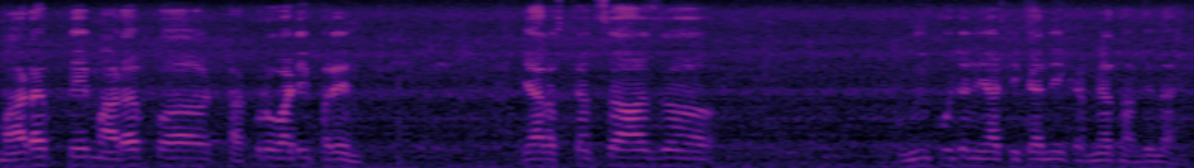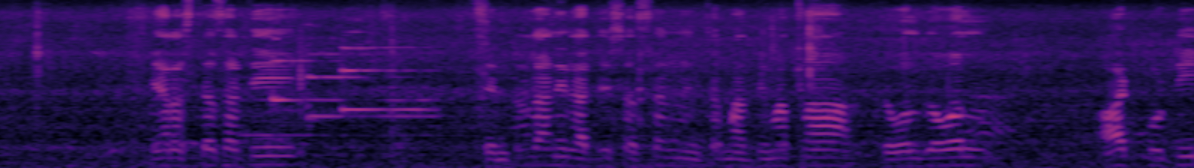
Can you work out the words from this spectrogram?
माडप ते माडप ठाकूरवाडीपर्यंत या रस्त्याचं आज भूमिपूजन या ठिकाणी करण्यात आलेलं आहे. या रस्त्यासाठी सेंट्रल आणि राज्य शासन यांच्या माध्यमातून जवळजवळ आठ कोटी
